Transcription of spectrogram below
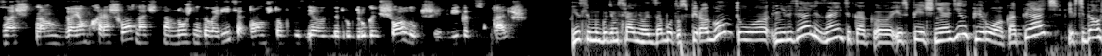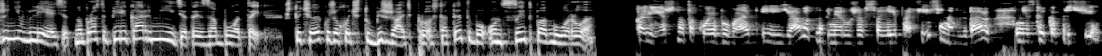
значит, нам вдвоем хорошо, значит, нам нужно говорить о том, чтобы сделать для друг друга еще лучше и двигаться дальше. Если мы будем сравнивать заботу с пирогом, то нельзя ли, знаете, как э, испечь не один пирог, а пять, и в тебя уже не влезет. Ну просто перекормить этой заботой, что человек уже хочет убежать просто от этого, он сыт по горло. Конечно, такое бывает. И я вот, например, уже в своей профессии наблюдаю несколько причин.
